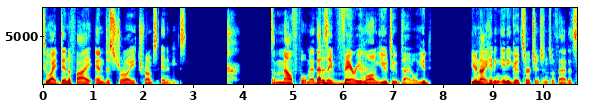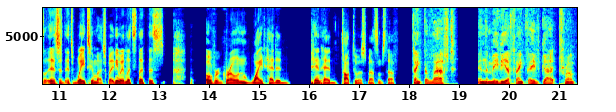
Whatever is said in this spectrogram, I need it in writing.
to identify and destroy Trump's enemies. It's a mouthful, man. That is a very long YouTube title. You you're not hitting any good search engines with that. It's it's it's way too much. But anyway, let's let this overgrown white-headed pinhead talk to us about some stuff. I think the left and the media think they've got Trump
